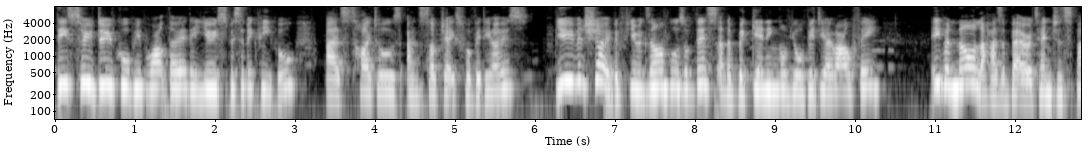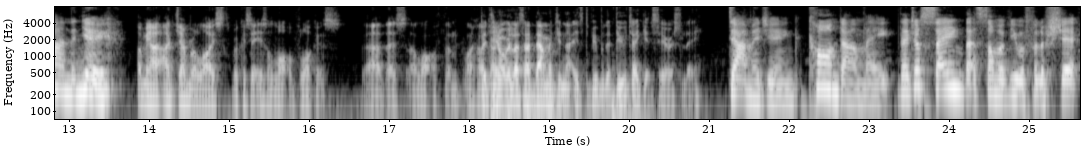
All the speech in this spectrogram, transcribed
These two do call people out though, they use specific people as titles and subjects for videos. You even showed a few examples of this at the beginning of your video, Alfie. Even Nala has a better attention span than you. I mean, I, I generalised because it is a lot of vloggers. Uh, there's a lot of them. Like, I But do you don't- realise how damaging that is to people that do take it seriously? damaging. Calm down, mate. They're just saying that some of you are full of shit.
